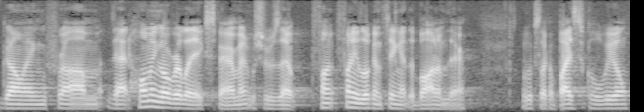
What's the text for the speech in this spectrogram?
going from that homing overlay experiment, which was that fun, funny looking thing at the bottom there. It looks like a bicycle wheel.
